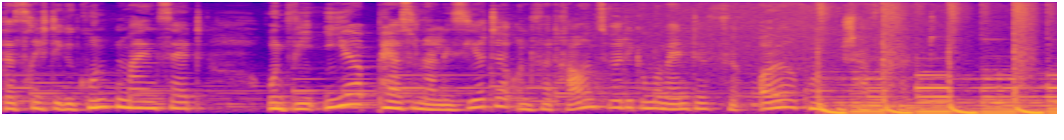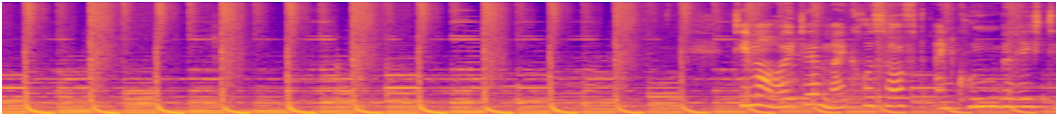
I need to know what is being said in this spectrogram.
das richtige Kundenmindset und wie ihr personalisierte und vertrauenswürdige Momente für eure Kunden schaffen könnt. Thema heute Microsoft, ein Kundenbericht.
